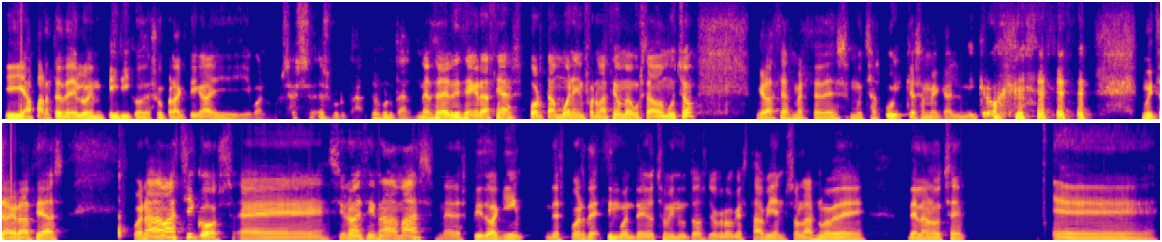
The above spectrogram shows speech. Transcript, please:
y aparte de lo empírico de su práctica y, bueno, pues es, brutal, es brutal. Mercedes dice gracias por tan buena información, me ha gustado mucho. Gracias, Mercedes. Muchas. Uy, que se me cae el micro. Muchas gracias. Pues nada más, chicos. Eh, si no decís nada más, me despido aquí después de 58 minutos. Yo creo que está bien, son las 9 de, la noche. Eh,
